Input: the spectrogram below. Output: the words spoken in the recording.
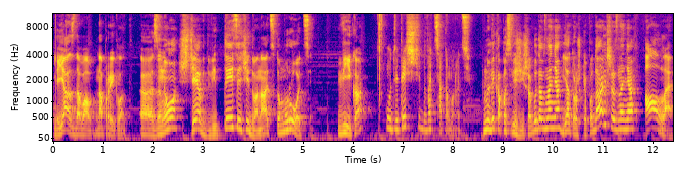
Я здавав, наприклад, е, ЗНО ще в 2012 році. Віка У 2020 році. Ну, Віка посвіжіша буде в знаннях, я трошки подальше в знаннях, але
